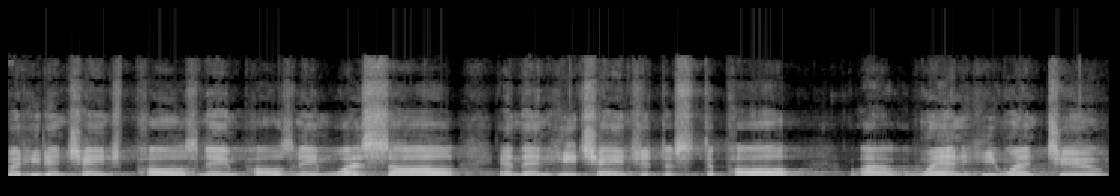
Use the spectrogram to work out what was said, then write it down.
but he didn't change Paul's name. Paul's name was Saul, and then he changed it to, to Paul uh, when he went to,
